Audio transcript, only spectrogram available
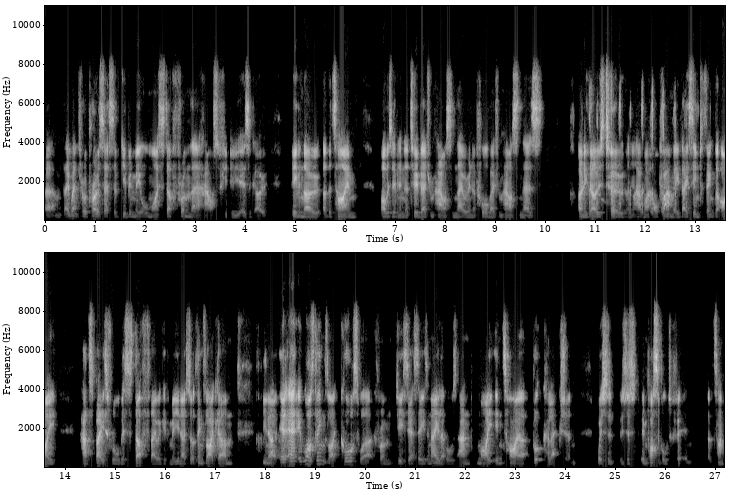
um, they went through a process of giving me all my stuff from their house a few years ago, even though at the time I was living in a two bedroom house and they were in a four bedroom house, and there's only those two, and I have my whole family. They seem to think that I had space for all this stuff they were giving me, you know, sort of things like um, you know, it, it was things like coursework from GCSEs and A levels, and my entire book collection, which is just impossible to fit in at the time.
